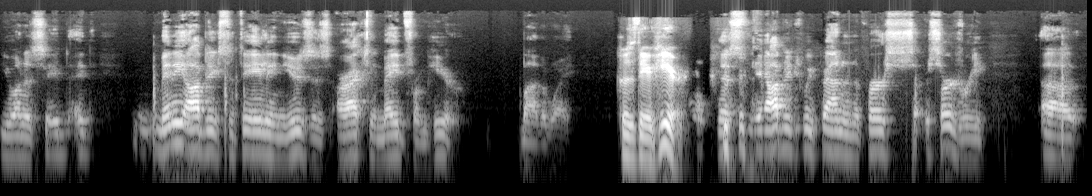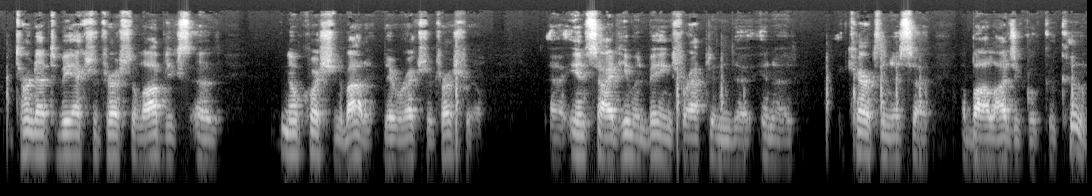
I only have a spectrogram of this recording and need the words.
You want to see it, many objects that the alien uses are actually made from here, by the way. Because they're here. this, the objects we found in the first surgery uh, turned out to be extraterrestrial objects. Uh, no question about it. They were extraterrestrial uh, inside human beings wrapped in, the, in a keratinous, uh, a biological cocoon.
